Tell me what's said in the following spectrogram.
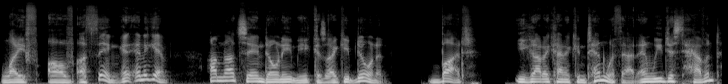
life of a thing. And, and again, I'm not saying don't eat meat because I keep doing it, but you got to kind of contend with that. And we just haven't.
